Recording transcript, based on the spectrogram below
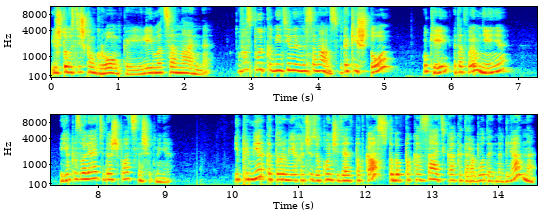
Или что вы слишком громкая или эмоциональная. У вас будет когнитивный диссонанс. Вы такие, что? Окей, это твое мнение, я позволяю тебе ошибаться насчет меня. И пример, которым я хочу закончить этот подкаст, чтобы показать, как это работает наглядно,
